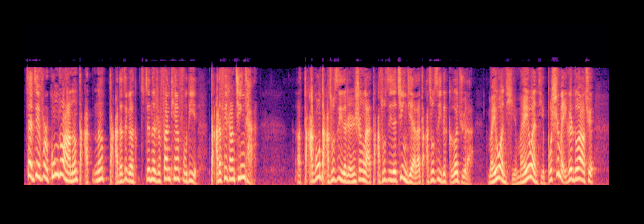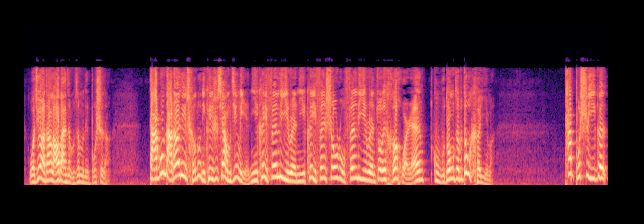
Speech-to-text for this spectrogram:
在这份工作上能打能打的这个真的是翻天覆地，打的非常精彩啊！打工打出自己的人生来，打出自己的境界来，打出自己的格局来，没问题，没问题。不是每个人都要去，我就要当老板，怎么这么的？不是的。打工打到一定程度，你可以是项目经理，你可以分利润，你可以分收入、分利润，作为合伙人、股东，这不都可以吗？它不是一个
